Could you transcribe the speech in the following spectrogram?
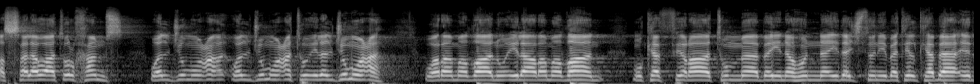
الصلوات الخمس والجمعه, والجمعة إلى الجمعة ورمضان إلى رمضان مكفرات ما بينهن إذا اجتنبت الكبائر.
